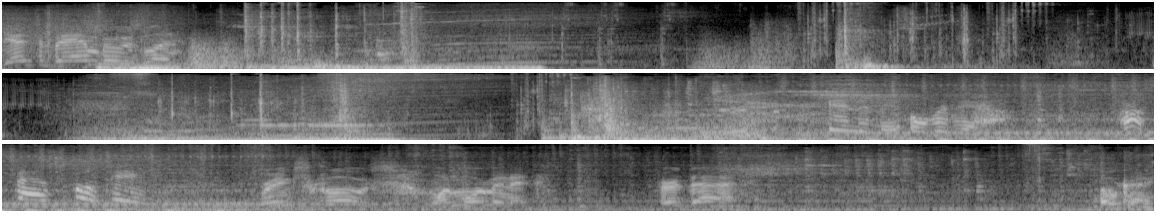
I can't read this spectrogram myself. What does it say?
Get to bamboozling. Enemy over there. Hostile spotted. Ring's close. One more minute. Heard that. Okay.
